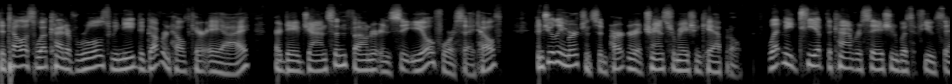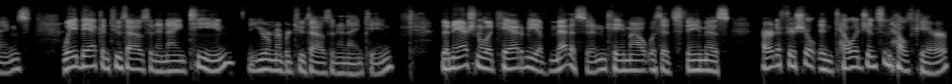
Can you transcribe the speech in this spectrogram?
To tell us what kind of rules we need to govern healthcare AI are Dave Johnson, founder and CEO of 4sight Health, and Julie Murchinson, partner at Transformation Capital. Let me tee up the conversation with a few things. Way back in 2019, you remember 2019, the National Academy of Medicine came out with its famous Artificial Intelligence in Healthcare,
